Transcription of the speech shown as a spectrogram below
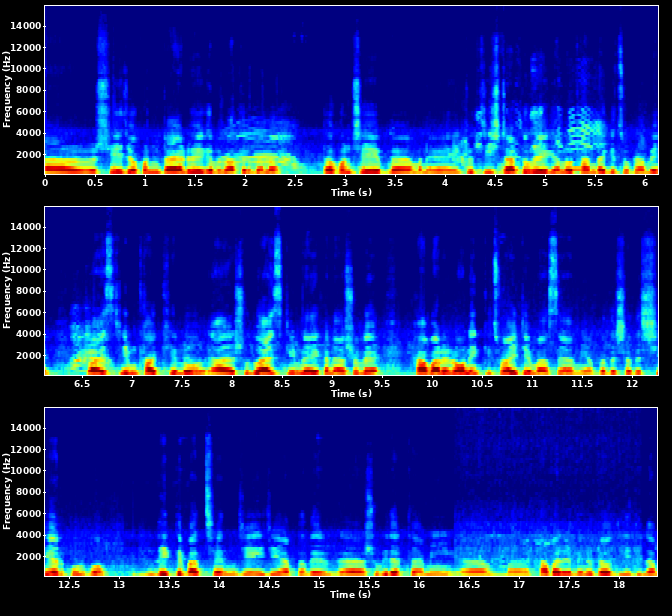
আর সে যখন টায়ার্ড হয়ে গেল রাতের বেলা তখন সে মানে একটু তৃষ্ণার্ত হয়ে গেল, ঠান্ডা কিছু খাবে। তো আইসক্রিম খা, খেলো। শুধু আইসক্রিম না, এখানে আসলে খাবারের অনেক কিছু আইটেম আছে, আমি আপনাদের সাথে শেয়ার করব। দেখতে পাচ্ছেন যে, এই যে আপনাদের সুবিধার্থে আমি খাবারের মেনুটাও দিয়ে দিলাম।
